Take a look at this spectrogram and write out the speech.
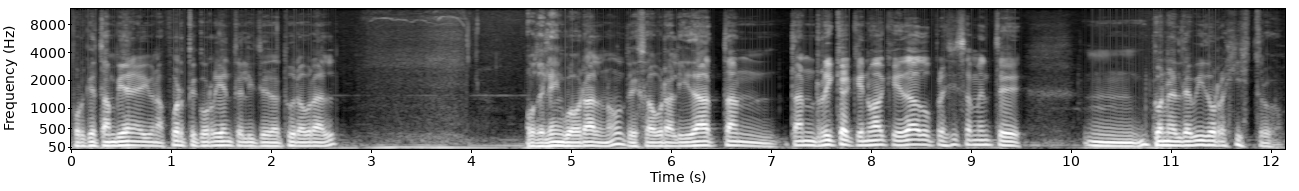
porque también hay una fuerte corriente de literatura oral, o de lengua oral, ¿no? de esa oralidad tan, tan rica que no ha quedado precisamente mmm, con el debido registro.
